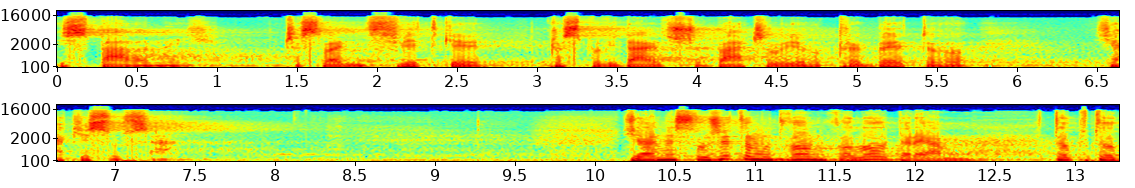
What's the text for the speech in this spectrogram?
і спалений. Численні свідки розповідають, що бачили його прибитого, як Ісуса. Я не служитиму двом володарям, тобто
